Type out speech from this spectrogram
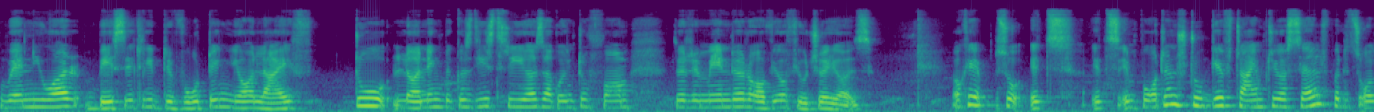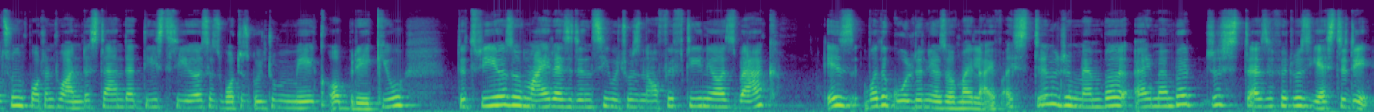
when you are basically devoting your life to learning because these 3 years are going to form the remainder of your future years. Okay so it's it's important to give time to yourself but it's also important to understand that these 3 years is what is going to make or break you. The 3 years of my residency which was now 15 years back is were the golden years of my life. I still remember i remember just as if it was yesterday.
